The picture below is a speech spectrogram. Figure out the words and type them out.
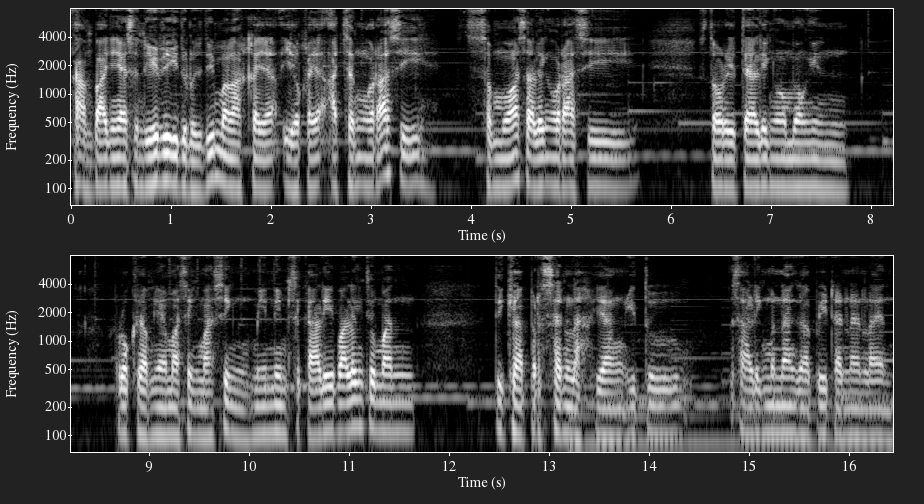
kampanyenya sendiri gitu loh. Jadi malah kayak ya kayak ajang orasi. Semua saling orasi storytelling ngomongin programnya masing-masing minim sekali. Paling cuman tiga persen lah yang itu saling menanggapi dan lain-lain.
